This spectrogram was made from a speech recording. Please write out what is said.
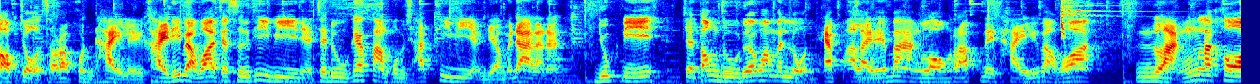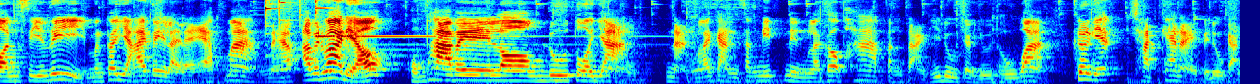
ตอบโจทย์สำหรับคนไทยเลยใครที่แบบว่าจะซื้อทีวีเนี่ยจะดูแค่ความคมชัดทีวีอย่างเดียวไม่ได้แล้วนะยุคนี้จะต้องดูด้วยว่ามันโหลดแอปอะไรได้บ้างรองรับในไทยหรือเปล่าเพราะว่า หลังละครซีรีส์มันก็ย้ายไปหลาย ๆ แอปมากนะครับ เอาเป็นว่าเดี๋ยวผมพาไปลองดูตัวอย่างหนังละกันสักนิดนึง แล้วก็ภาพต่าง ๆ ที่ดูจาก YouTube ว่าเครื่องนี้ชัดแค่ไหนไปดูกัน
